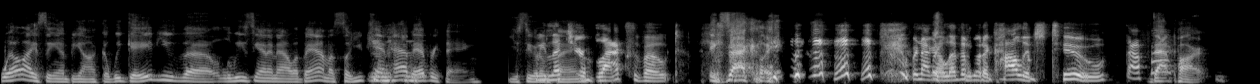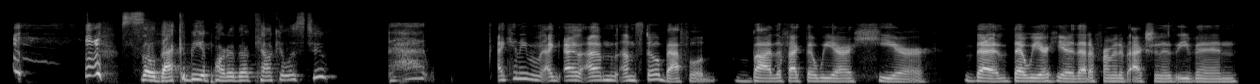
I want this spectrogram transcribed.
well, Isaiah and Bianca, we gave you the Louisiana and Alabama, so you can't mm-hmm. have everything. You see what we I'm let saying? your blacks vote. Exactly. We're not going to let them go to college too. That, that part. so that could be a part of their calculus too. That I can't even. I, I, I'm I'm still baffled by the fact that we are here. That that we are here. That affirmative action is even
